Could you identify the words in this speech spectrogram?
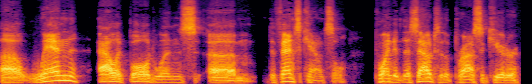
Uh, when Alec Baldwin's um, defense counsel pointed this out to the prosecutor,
